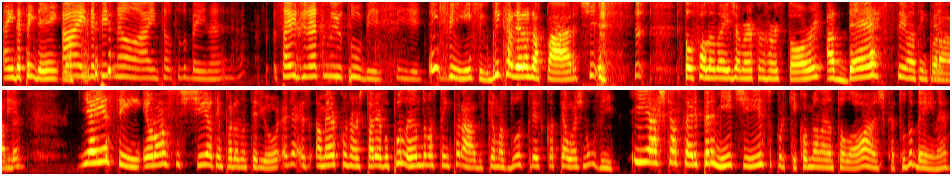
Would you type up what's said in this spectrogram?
É independente. Ah, independente. Não, ah, então tudo bem, né? Saiu direto no YouTube, entendi. Enfim, enfim, brincadeiras à parte. Estou falando aí de American Horror Story, a décima temporada. E aí, assim, eu não assisti a temporada anterior. Aliás, American Horror Story eu vou pulando umas temporadas. Tem umas duas, três que eu até hoje não vi. E acho que a série permite isso, porque como ela é antológica, tudo bem, né?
